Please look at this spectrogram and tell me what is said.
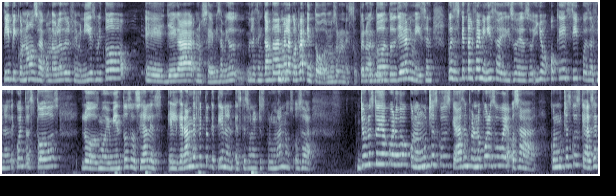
típico, ¿no? O sea, cuando hablas del feminismo y todo, eh, llega, no sé, mis amigos les encanta darme la contra en todo, no solo en esto, pero en todo. Entonces llegan y me dicen, pues es que tal feminista hizo eso. Y yo, ok, sí, pues al final de cuentas todos los movimientos sociales, el gran defecto que tienen es que son hechos por humanos. O sea, yo no estoy de acuerdo con muchas cosas que hacen, pero no por eso voy a, o sea, con muchas cosas que hace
